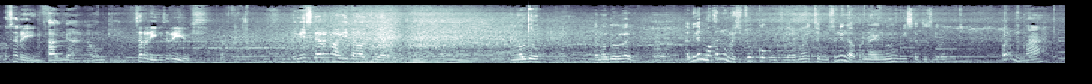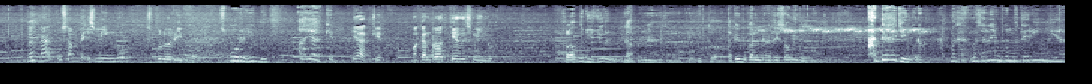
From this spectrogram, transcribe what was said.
aku sering, Ah, enggak, enggak mungkin. sering serius. Ini sekarang lagi tanggal tua. ya? Tanggal dua, tanggal dua kali. Eh, Tapi kan makan masih cukup segala macam. Maksudnya nggak pernah yang ngemis atau segala macam. pernah, pernah aku sampai seminggu sepuluh ribu. Sepuluh ribu. Ah yakin. Yakin, makan roti aku seminggu. Kalau aku jujur nggak pernah sih gitu. Tapi bukan berarti sombong. Ada aja yang kurang. Maka masalahnya bukan material.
